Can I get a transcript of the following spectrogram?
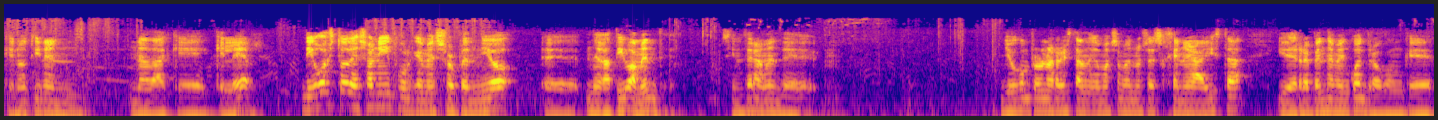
que no tienen nada que, leer. Digo esto de Sony porque me sorprendió eh, negativamente, sinceramente. Yo compré una revista que más o menos es generalista y de repente me encuentro con que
